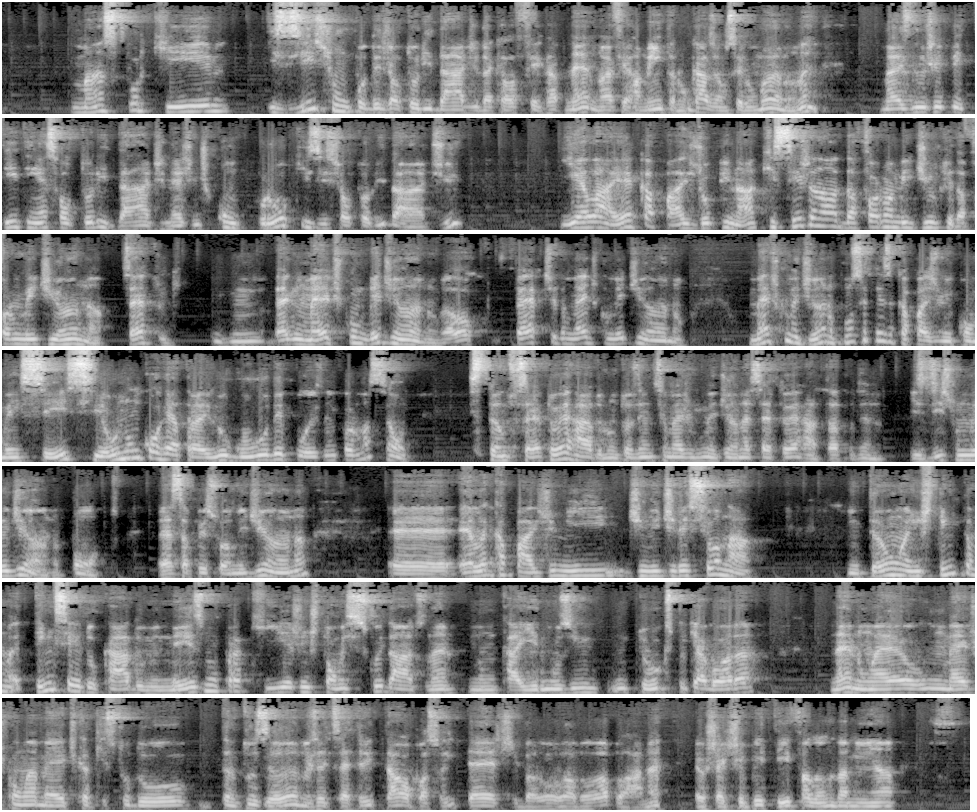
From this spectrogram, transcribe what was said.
Mas porque existe um poder de autoridade daquela ferramenta, né? Não é ferramenta, no caso, é um ser humano, né? Mas no GPT tem essa autoridade, né? A gente comprou que existe autoridade e ela é capaz de opinar que seja da forma medíocre, da forma mediana, certo? Pega um médico mediano, ela expert do médico mediano. O médico mediano, com certeza, é capaz de me convencer se eu não correr atrás no Google depois da informação. Estando certo ou errado. Não estou dizendo se o médico mediano é certo ou errado, tá? Tô dizendo, existe um mediano, ponto. essa pessoa mediana, é, ela é capaz de me, de me direcionar. Então, a gente tem que, tem que ser educado mesmo para que a gente tome esses cuidados, né? Não cairmos em, em truques, porque agora né, não é um médico ou uma médica que estudou tantos anos, etc e tal, passou em teste, blá, blá, blá, blá, blá, né? É o chat GPT falando da minha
